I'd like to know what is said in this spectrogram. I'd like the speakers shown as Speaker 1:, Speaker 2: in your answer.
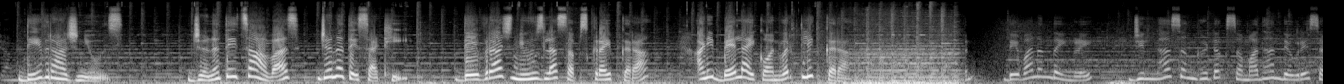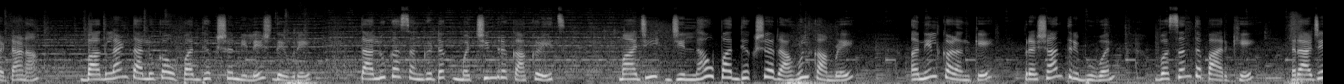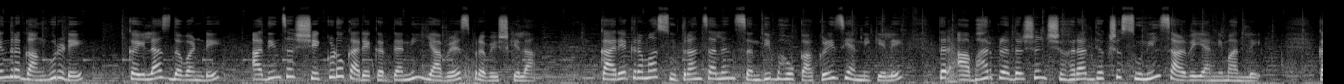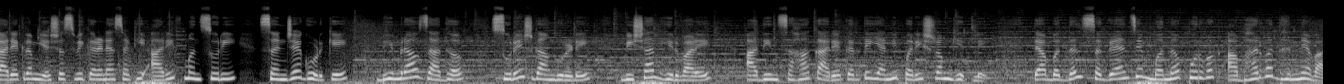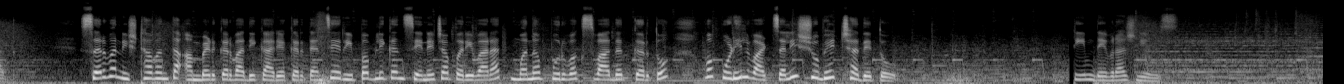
Speaker 1: देवराज news. जनतेचा आवाज जनतेसाठी. देवराज न्यूजला सबस्क्राईब करा आणि बेल आयकॉनवर क्लिक करा.
Speaker 2: देवानंद इंगळे जिल्हा संघटक समाधान देवरे सटाणा बागलाण तालुका उपाध्यक्ष निलेश देवरे तालुका संघटक मच्छिंद्र काकळीच माजी जिल्हा उपाध्यक्ष राहुल कांबळे अनिल कळंके प्रशांत त्रिभुवन वसंत पारखे राजेंद्र गांगुर्डे कैलास दवंडे आदींचा शेकडो कार्यकर्त्यांनी यावेळेस प्रवेश केला. कार्यक्रमात सूत्रांचालन संदीप भाऊ काकळीज यांनी केले तर आभार प्रदर्शन शहराध्यक्ष सुनील साळवे यांनी मानले. कार्यक्रम यशस्वी करण्यासाठी आरिफ मनसुरी संजय घोडके भीमराव जाधव सुरेश गांगुर्डे विशाल हिरवाळे आदींसहा कार्यकर्ते यांनी परिश्रम घेतले. त्याबद्दल सगळ्यांचे मनपूर्वक आभार व धन्यवाद. सर्व निष्ठावंत आंबेडकरवादी कार्यकर्त्यांचे रिपब्लिकन सेनेच्या परिवारात मनपूर्वक स्वागत करतो व पुढील वाटचाली शुभेच्छा देतो.
Speaker 3: Team Devraj news.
